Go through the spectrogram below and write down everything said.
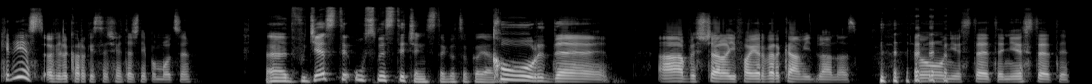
kiedy jest Wielka Orkiestra Świątecznej Pomocy? E, 28 styczeń, z tego co kojarzę. Kurde! A, wystrzelali fajerwerkami dla nas. No niestety, niestety.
